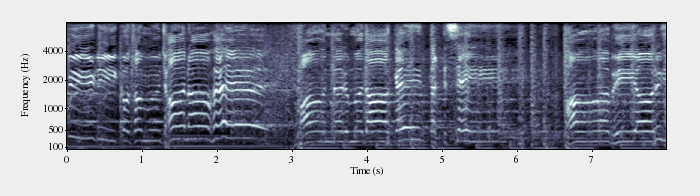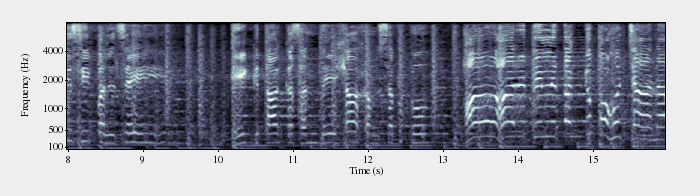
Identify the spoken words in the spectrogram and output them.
पीढ़ी को समझाना है नर्मदा के तट से। हाँ अभी और इसी पल से। एकता का संदेशा हम सबको। हाँ हर दिल तक पहुंचाना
